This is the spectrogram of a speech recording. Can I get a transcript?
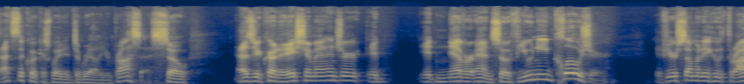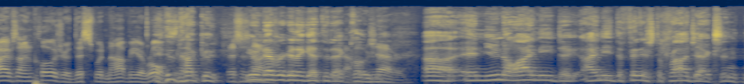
that's the quickest way to derail your process. So, as the accreditation manager, it it never ends. So if you need closure, if you're somebody who thrives on closure, this would not be a role. It's not good. This is you're never going to get to that no, closure. Never. Uh, and you know, I need to I need to finish the projects, and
